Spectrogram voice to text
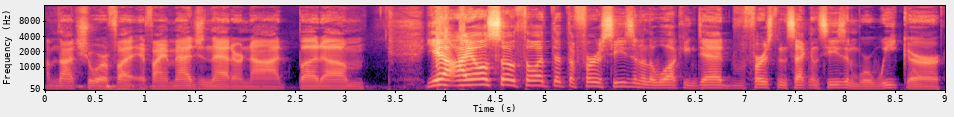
I'm not sure if I if I imagine that or not, but um, yeah, I also thought that the first season of The Walking Dead, first and second season, were weaker,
